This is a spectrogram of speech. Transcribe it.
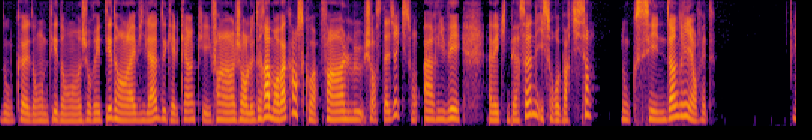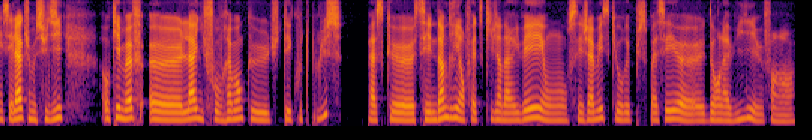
Donc, euh, dans, j'aurais été dans la villa de quelqu'un qui est. Enfin, genre le drame en vacances, quoi. Enfin, le, genre, c'est-à-dire qu'ils sont arrivés avec une personne, ils sont repartis sans. Donc, c'est une dinguerie, en fait. Et c'est là que je me suis dit, ok, meuf, euh, là, il faut vraiment que tu t'écoutes plus. Parce que c'est une dinguerie, en fait, ce qui vient d'arriver. On ne sait jamais ce qui aurait pu se passer euh, dans la vie. Enfin,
